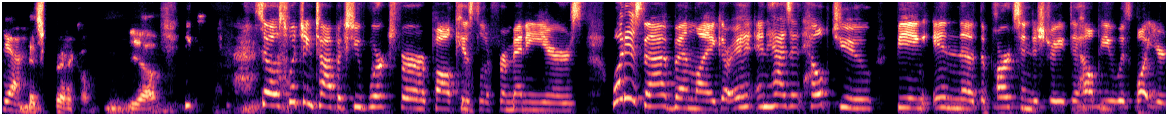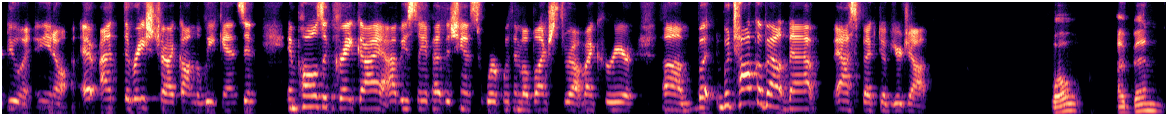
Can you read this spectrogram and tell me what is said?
yeah, it's critical. Yeah. So switching topics, you've worked for Paul Kistler for many years. What has that been like, or, and has it helped you being in the the parts industry to help you with what you're doing? You know, at the racetrack on the weekends. And and Paul's a great guy. Obviously, I've had the chance to work with him a bunch throughout my career. Um, but but talk about that aspect of your job. Well, I've been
